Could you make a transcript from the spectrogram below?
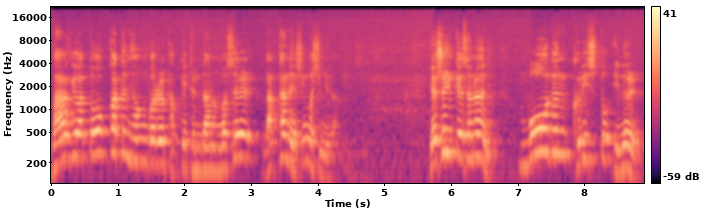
마귀와 똑같은 형벌을 받게 된다는 것을 나타내신 것입니다. 예수님께서는 모든 그리스도인을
